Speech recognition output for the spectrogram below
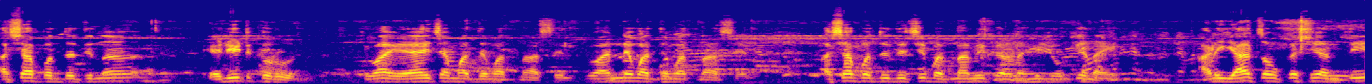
अशा पद्धतीनं एडिट करून किंवा ए आयच्या माध्यमातून असेल किंवा अन्य माध्यमातून असेल अशा पद्धतीची बदनामी करणं हे योग्य नाही. आणि या चौकशी अंती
